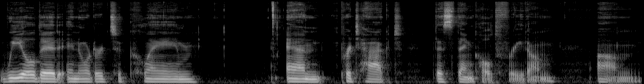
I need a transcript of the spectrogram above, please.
wielded in order to claim and protect this thing called freedom um,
